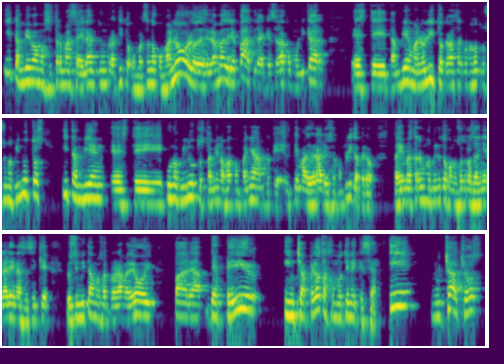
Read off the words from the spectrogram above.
y también vamos a estar más adelante un ratito conversando con Manolo desde la Madre Patria, que se va a comunicar este, también Manolito que va a estar con nosotros unos minutos y también este, unos minutos también nos va a acompañar porque el tema de horario se complica, pero también va a estar unos minutos con nosotros Daniel Arenas, así que los invitamos al programa de hoy para despedir hinchapelotas como tiene que ser. Y muchachos,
